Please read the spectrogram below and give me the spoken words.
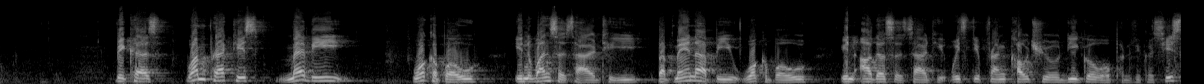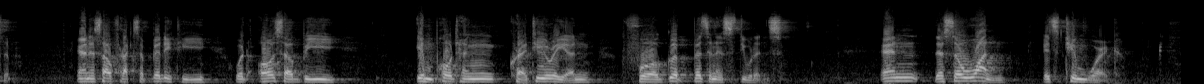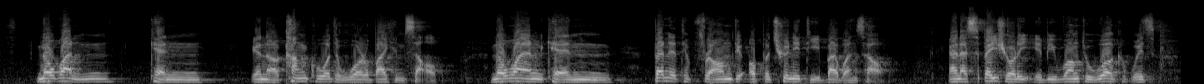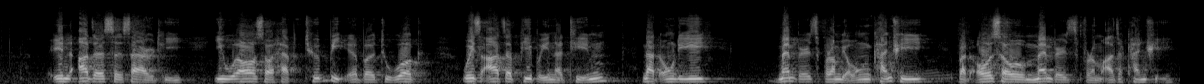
because one practice may be workable in one society, but may not be workable in other society with different cultural, legal, or political system. And so flexibility would also be important criterion for good business students. And the third one is teamwork. No one can you know, conquer the world by himself. No one can benefit from the opportunity by oneself. And especially if you want to work with in other society, you will also have to be able to work with other people in a team, not only members from your own country, but also members from other country.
